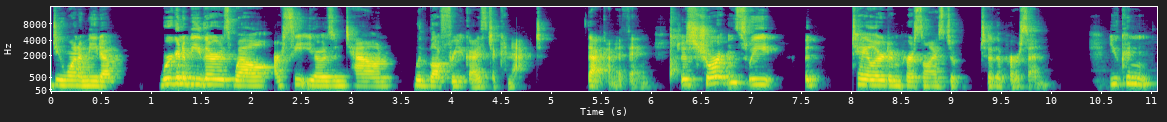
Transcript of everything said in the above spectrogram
do you want to meet up we're going to be there as well. Our CEO's in town. Would love for you guys to connect. That kind of thing. Just short and sweet, but tailored and personalized to, to the person. You can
